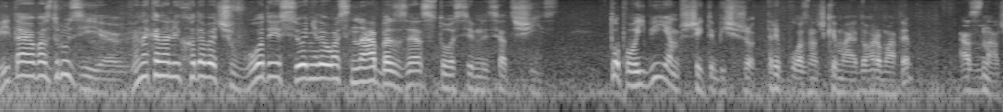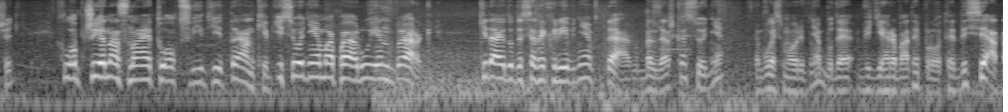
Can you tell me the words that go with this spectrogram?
Вітаю вас, друзі! Ви на каналі Ходович Води. Сьогодні дивимось на БЗ-176. Топовий бієм, ще й тим більше, що три позначки має до гармати. А значить, хлопчина знає толк світі танків. І сьогодні мапа Руєнберг. Кидаю до 10 рівнів. Так, БЗшка сьогодні 8 рівня буде відігравати проти 10.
